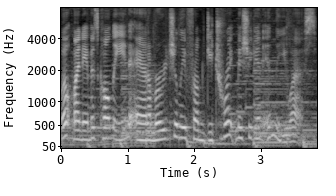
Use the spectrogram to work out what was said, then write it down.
Well, my name is Colleen, and I'm originally from Detroit, Michigan, in the US.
